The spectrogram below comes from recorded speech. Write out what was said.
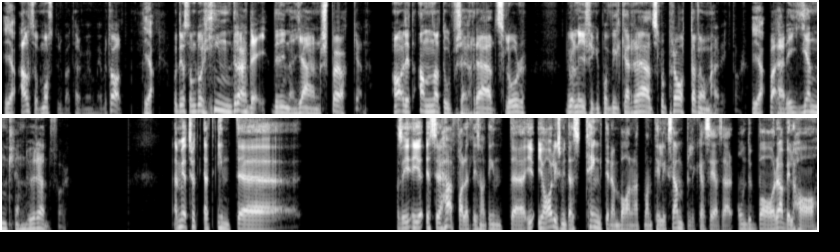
Ja. Alltså måste du börja ta mer, betalt. ja. Och det som då hindrar dig, det är dina hjärnspöken. Ja, det är ett annat ord för att säga rädslor. Du är nyfiken på vilka rädslor pratar vi om här, Viktor? ja. Vad är det egentligen du är rädd för? Jag tror att inte... Alltså, i, i, i det här fallet, liksom att inte, jag, jag har liksom inte ens tänkt i den banan att man till exempel kan säga så här, om du bara vill ha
